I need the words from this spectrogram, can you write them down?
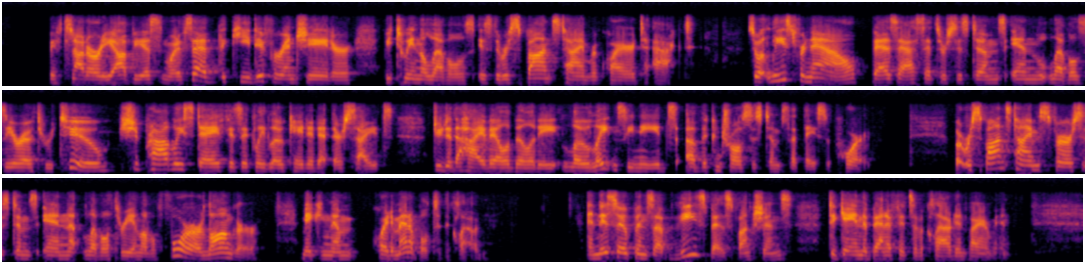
it's not already obvious in what I've said, the key differentiator between the levels is the response time required to act. So, at least for now, BES assets or systems in level 0 through 2 should probably stay physically located at their sites due to the high availability, low latency needs of the control systems that they support. But response times for systems in level 3 and level 4 are longer, making them quite amenable to the cloud. And this opens up these BES functions to gain the benefits of a cloud environment.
